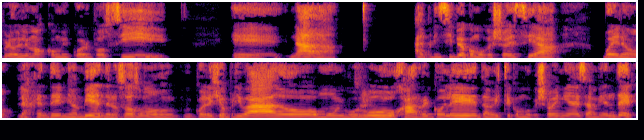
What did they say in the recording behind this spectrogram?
problemas con mi cuerpo. Sí, eh, nada, al principio como que yo decía, bueno, la gente de mi ambiente, nosotros somos un colegio privado, muy burbuja, recoleta, viste, como que yo venía de ese ambiente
